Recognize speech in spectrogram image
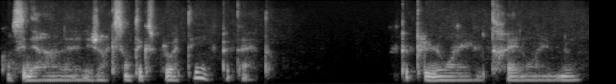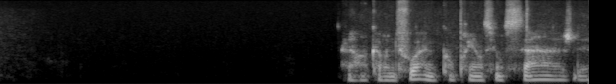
considérant les gens qui sont exploités peut-être, un peu plus loin ou très loin de nous. Alors encore une fois, une compréhension sage de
